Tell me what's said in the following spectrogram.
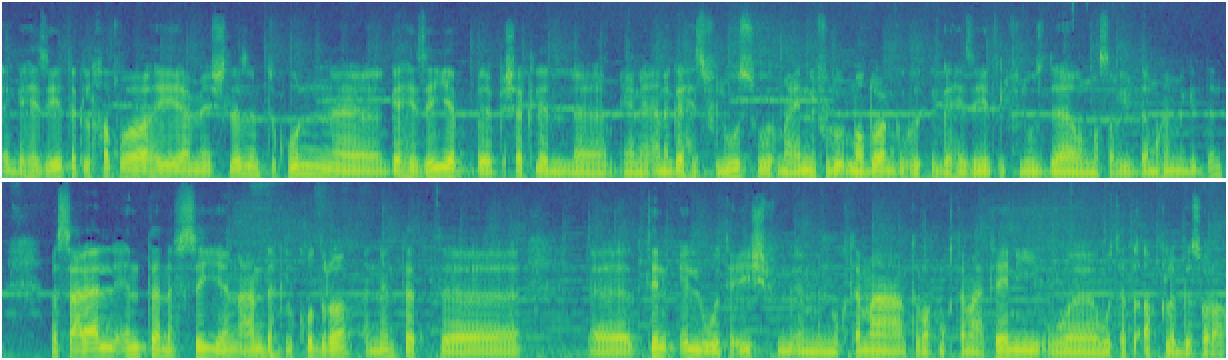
جاهزيتك للخطوة هي مش لازم تكون آه، جاهزية ب- بشكل ال- يعني أنا جاهز فلوس مع إن الفلوس موضوع جاهزية الفلوس ده والمصاريف ده مهم جدا بس على الأقل أنت نفسيا عندك القدرة إن أنت ت- آه، تنقل وتعيش من مجتمع تروح مجتمع تاني و- وتتأقلم بسرعة.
